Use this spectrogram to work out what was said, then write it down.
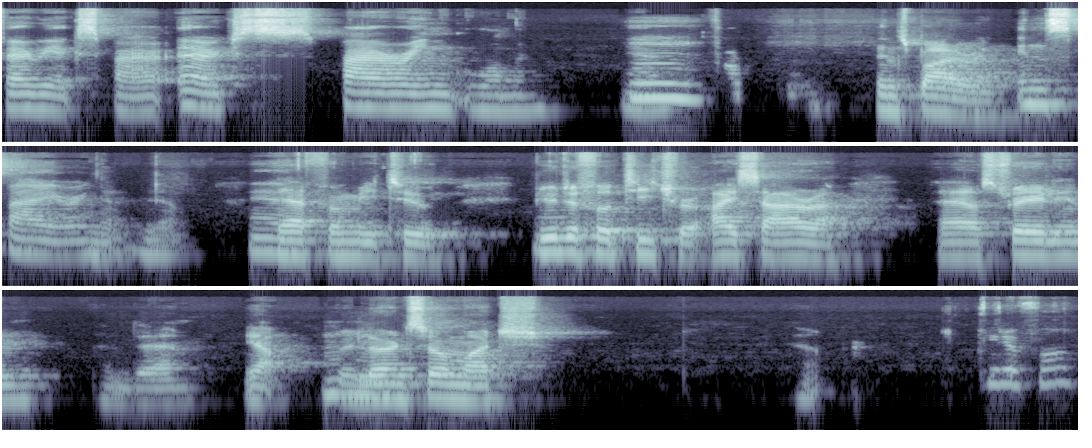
very expire, uh, inspiring woman. Yeah. Mm, inspiring Inspiring. yeah, yeah Yeah. yeah for me too beautiful teacher Isira, uh, australian and uh, yeah we Mhm. learned so much beautiful.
